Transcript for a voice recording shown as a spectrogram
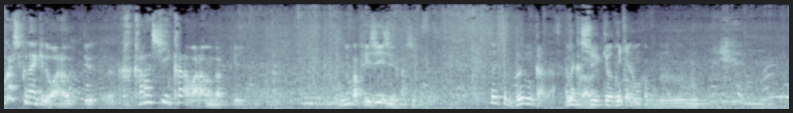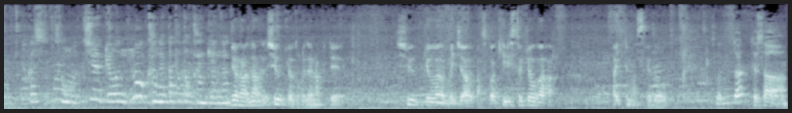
かしくないけど笑うっていうか悲しいから笑うんだっていう。のがフィジー人らしいんです。よそれって文化なんですか？なんか宗教的な文化文化文化。なんかその宗教の考え方と関係なく。じゃあ宗教とかじゃなくて宗教は一応あそこはキリスト教が入ってますけど。そうだってさ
